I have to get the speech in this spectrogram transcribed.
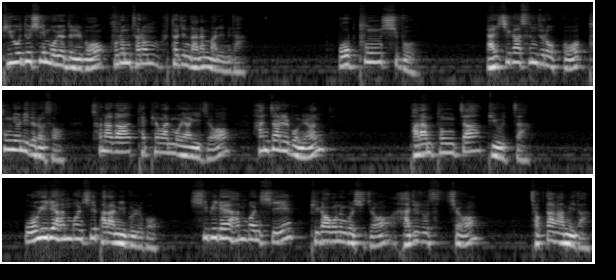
비 오듯이 모여들고 구름처럼 흩어진다는 말입니다. 오풍시부. 날씨가 순조롭고 풍년이 들어서 천하가 태평한 모양이죠. 한자를 보면 바람풍자, 비우자. 5일에 한 번씩 바람이 불고 10일에 한 번씩 비가 오는 것이죠. 아주 좋죠. 적당합니다.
